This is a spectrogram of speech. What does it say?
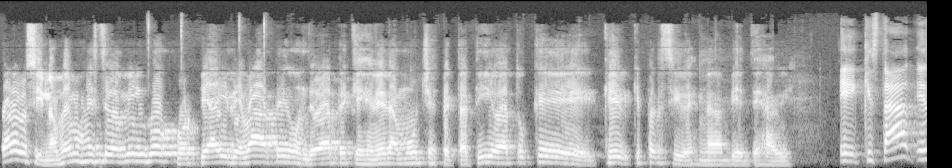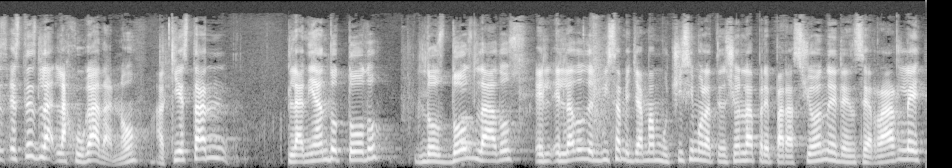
Claro que sí, nos vemos este domingo porque hay debate, un debate que genera mucha expectativa. ¿Tú qué, qué, qué percibes en el ambiente, Javi? Eh, que está, es- esta es la, la jugada, ¿no? Aquí están planeando todo, los dos lados. El, el lado de Luisa me llama muchísimo la atención, la preparación, el encerrarle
